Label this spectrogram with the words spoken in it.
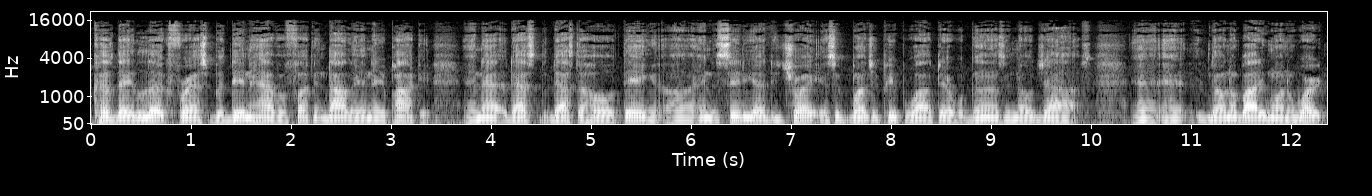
because they look fresh but didn't have a fucking dollar in their pocket, and that that's that's the whole thing. Uh, in the city of Detroit, it's a bunch of people out there with guns and no jobs, and, and don't nobody want to work.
